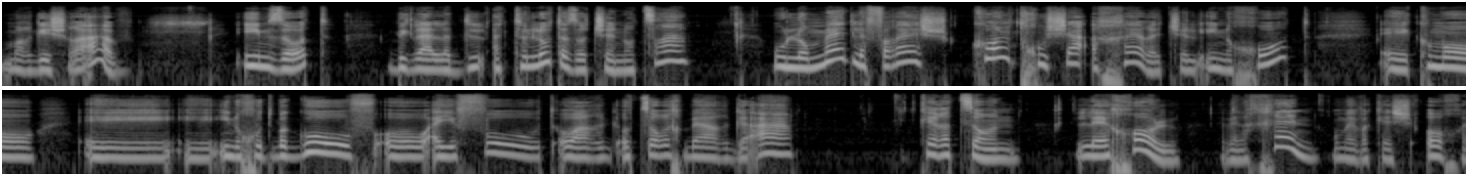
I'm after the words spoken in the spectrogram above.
מרגיש רעב. עם זאת, בגלל התלות הזאת שנוצרה, הוא לומד לפרש כל תחושה אחרת של אי-נוחות, אה, כמו אה, אה, אי-נוחות בגוף, או עייפות, או, הרג, או צורך בהרגעה, כרצון לאכול, ולכן הוא מבקש אוכל.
